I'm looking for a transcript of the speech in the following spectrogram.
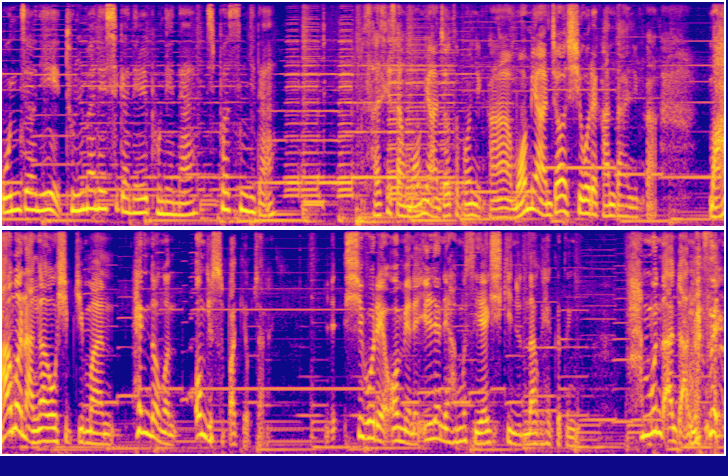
온전히 둘만의 시간을 보내나 싶었습니다. 사실상 몸이 안 좋다 보니까 몸이 안 좋아 시골에 간다 하니까 마음은 안 가고 싶지만 행동은 옮길 수밖에 없잖아요. 시골에 오면 1년에 한 번씩 여행시켜 준다고 했거든요. 한 번도 안 갔어요.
